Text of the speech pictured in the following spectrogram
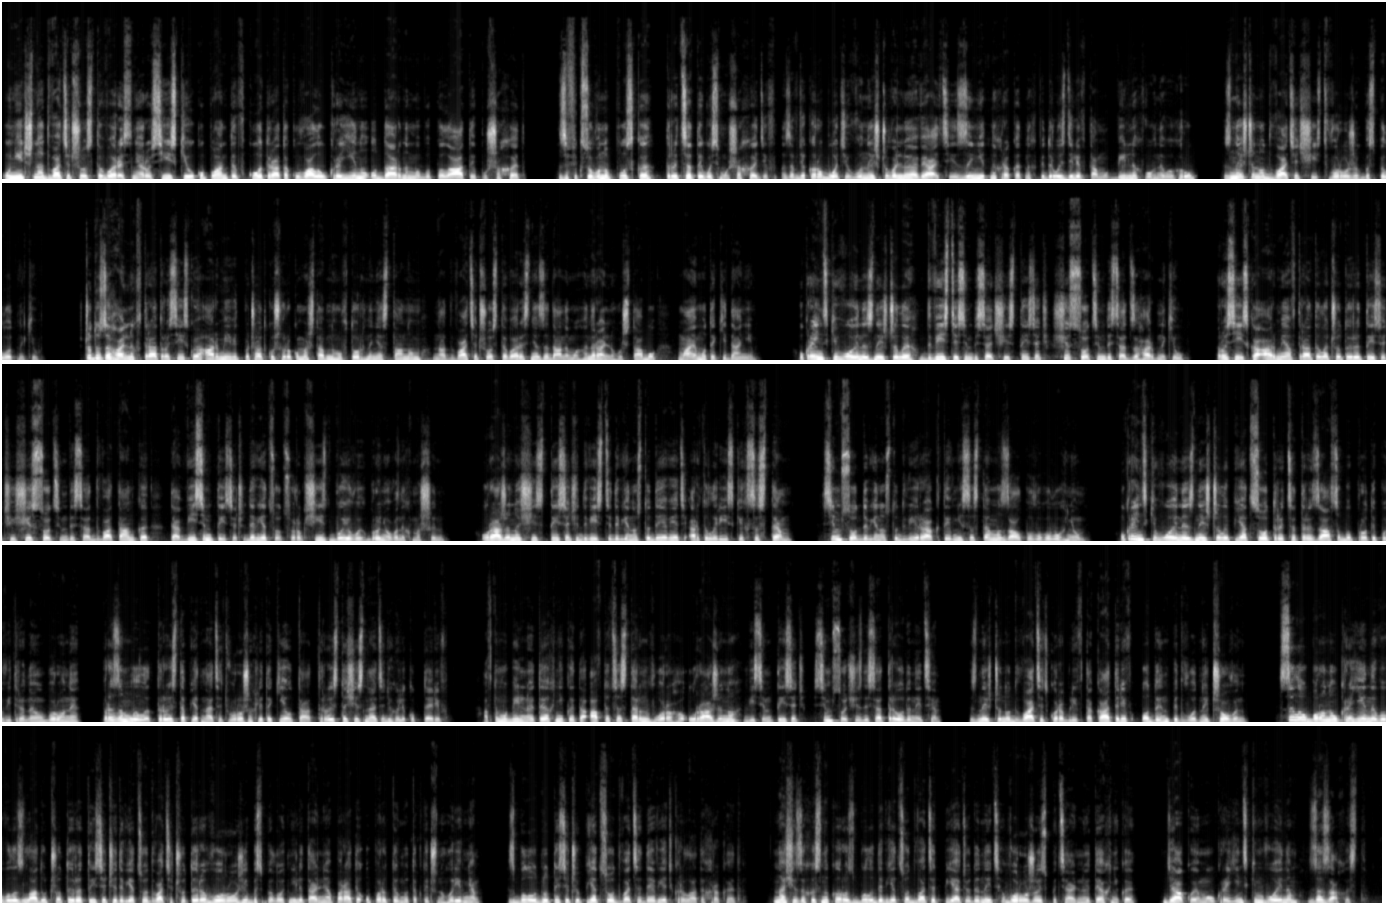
У ніч на 26 вересня російські окупанти вкотре атакували Україну ударними БПЛА типу «Шахет». Зафіксовано пуски 38 шахедів. Завдяки роботі винищувальної авіації, зенітних ракетних підрозділів та мобільних вогневих груп знищено 26 ворожих безпілотників. Щодо загальних втрат російської армії від початку широкомасштабного вторгнення станом на 26 вересня, за даними Генерального штабу, маємо такі дані. Українські воїни знищили 276 тисяч 670 загарбників. Російська армія втратила 4672 танки та 8946 бойових броньованих машин. Уражено 6299 артилерійських систем, 792 реактивні системи залпового вогню. Українські воїни знищили 533 засоби протиповітряної оборони, приземлили 315 ворожих літаків та 316 гелікоптерів. Автомобільної техніки та автоцистерн ворога уражено 8763 одиниці. Знищено 20 кораблів та катерів, один підводний човен. Сили оборони України вивели з ладу 4924 ворожі безпілотні літальні апарати оперативно-тактичного рівня. Збило 1529 крилатих ракет. Наші захисники розбили 925 одиниць ворожої спеціальної техніки. Дякуємо українським воїнам за захист.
